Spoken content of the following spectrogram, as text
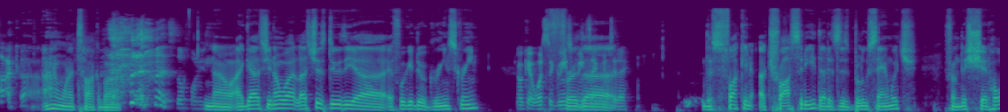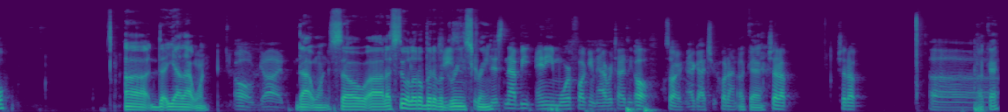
talk about. I don't want to talk about. That's so funny. No, I guess, you know what? Let's just do the, uh, if we could do a green screen, Okay, what's the green For screen segment today? this fucking atrocity that is this blue sandwich from this shithole. Uh, th- yeah, that one. Oh God. That one. So, uh, let's do a little bit of a green could screen. This not be any more fucking advertising. Oh, sorry, I got you. Hold on. Okay. Shut up. Shut up. Uh, Okay,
